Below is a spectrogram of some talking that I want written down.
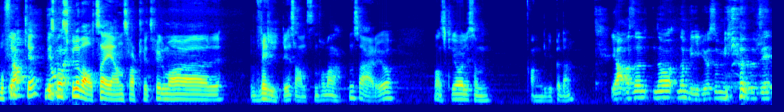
hvorfor Ja, ikke? Hvis man skulle valgt seg én svart-hvitt-film og har veldig sansen for Manhattan, så er det jo vanskelig å liksom angripe den. Ja, altså, nå, nå blir det jo så mye å.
